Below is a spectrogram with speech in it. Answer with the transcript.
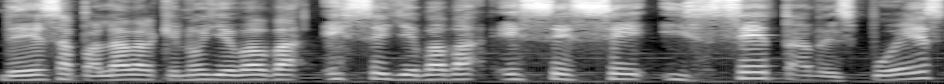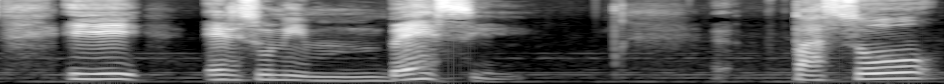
de esa palabra que no llevaba S, llevaba S, C y Z después y eres un imbécil. Pasó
